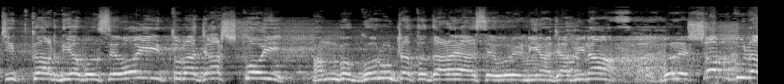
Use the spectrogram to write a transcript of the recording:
চিৎকার দিয়া বলছে ওই তোরা যাস কই? আমগো গরুটা তো দাঁড়ায় আছে ওরে নিয়ে যাবি না? বলে সবগুলা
